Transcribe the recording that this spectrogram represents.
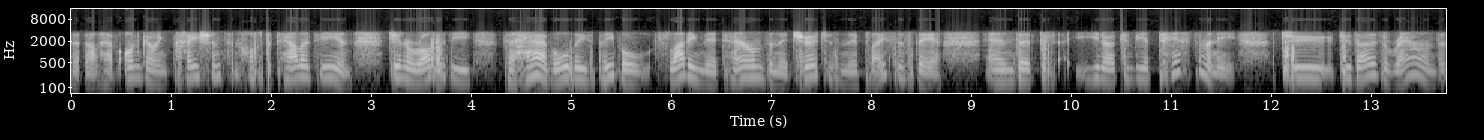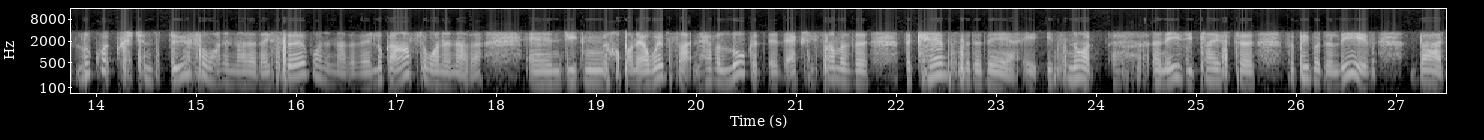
that they'll have ongoing patience and hospitality and generosity to have all these people flooding their towns and their churches and their places there, and that you know it can be a testimony to to those around that look what Christians do for one another. They serve one another. They look after one another, and you can hop on our website and have a look at, at actually some of the the camps that are there. It's not an easy place to for people to live, but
